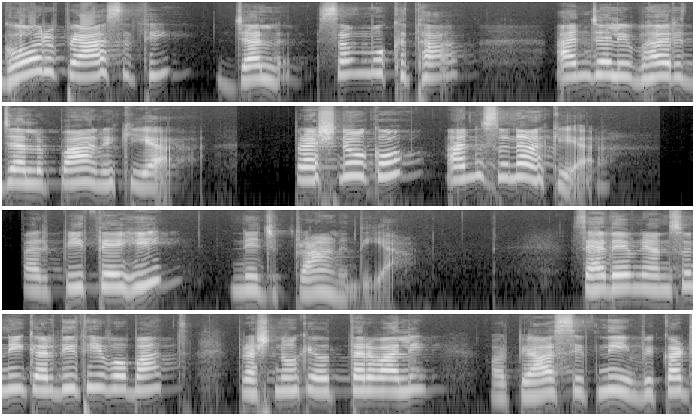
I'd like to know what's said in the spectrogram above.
घोर प्यास थी, जल सम्मुख था अंजलि भर जल पान किया, प्रश्नों को अनसुना किया, पर पीते ही निज प्राण दिया। सहदेव ने अनसुनी कर दी थी वो बात, प्रश्नों के उत्तर वाली, और प्यास इतनी विकट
